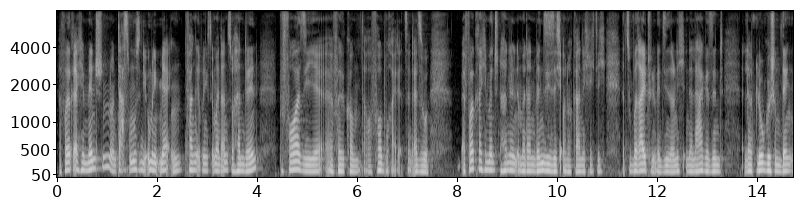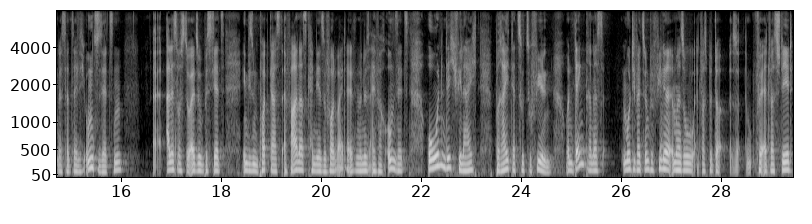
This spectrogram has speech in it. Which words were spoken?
Erfolgreiche Menschen, und das musst du dir unbedingt merken, fangen übrigens immer dann zu handeln, bevor sie äh, vollkommen darauf vorbereitet sind. Also Erfolgreiche Menschen handeln immer dann, wenn sie sich auch noch gar nicht richtig dazu bereit fühlen, wenn sie noch nicht in der Lage sind, laut logischem Denken das tatsächlich umzusetzen. Äh, alles, was du also bis jetzt in diesem Podcast erfahren hast, kann dir sofort weiterhelfen, wenn du es einfach umsetzt, ohne dich vielleicht bereit dazu zu fühlen. Und denk dran, dass Motivation für viele immer so etwas für etwas steht,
